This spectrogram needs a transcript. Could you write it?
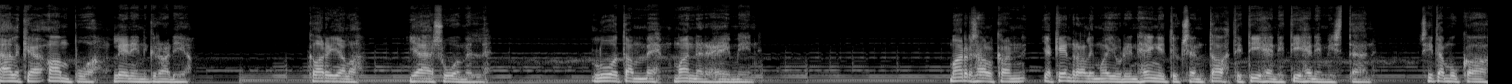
Älkää ampua Leningradia. Karjala jää Suomelle. Luotamme Mannerheimiin. Marsalkan ja kenraalimajurin hengityksen tahti tiheni tihenemistään sitä mukaan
